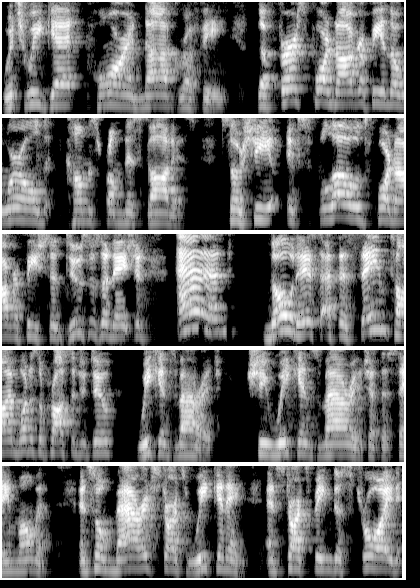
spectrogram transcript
which we get pornography. The first pornography in the world comes from this goddess. So she explodes pornography, seduces a nation, and notice at the same time, what does a prostitute do? Weakens marriage. She weakens marriage at the same moment. And so marriage starts weakening and starts being destroyed,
